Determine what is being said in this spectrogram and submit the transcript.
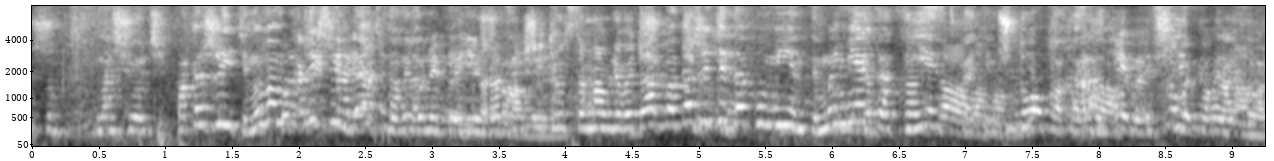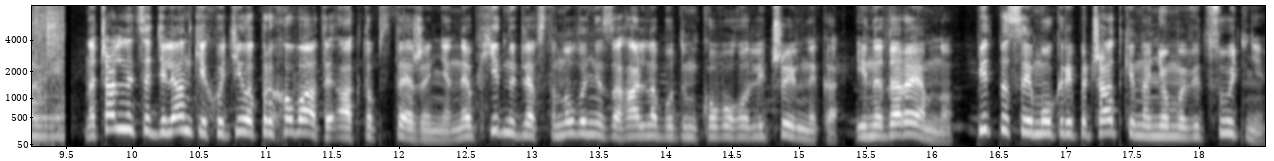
документы, чтобы на счетчик. Покажите. Мы вам разрешили, дайте нам документы. Разрешите устанавливать Да, покажите документы. Мы месяц есть хотим. Что показали? Что вы показали? Начальниця ділянки хотіла приховати акт обстеження, необхідний для встановлення загальнобудинкового лічильника. І не даремно. Підписи і мокрі печатки на ньому відсутні.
